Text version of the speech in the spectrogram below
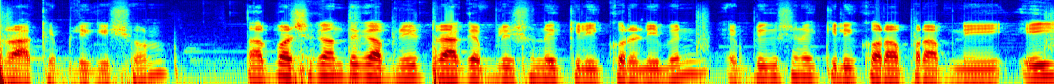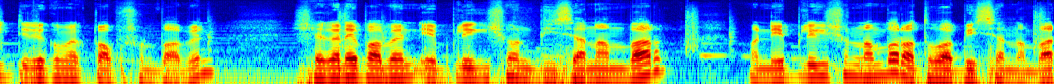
ট্রাক অ্যাপ্লিকেশন তারপর সেখান থেকে আপনি ট্রাক অ্যাপ্লিকেশনে ক্লিক করে নেবেন। অ্যাপ্লিকেশনে ক্লিক করার পর আপনি এই এরকম একটা অপশন পাবেন। সেখানে পাবেন অ্যাপ্লিকেশন ভিসা নাম্বার মানে অ্যাপ্লিকেশন নাম্বার অথবা ভিসা নাম্বার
